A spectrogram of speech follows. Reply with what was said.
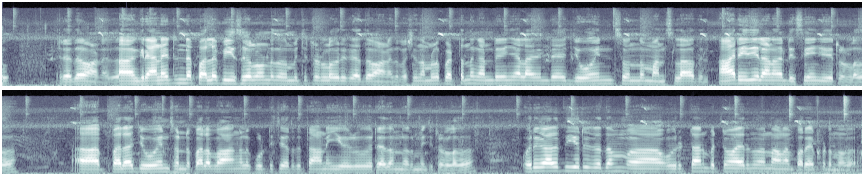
രഥമാണിത്. ഗ്രാനൈറ്റിന്റെ പല പീസുകൾ കൊണ്ട് നിർമ്മിച്ചിട്ടുള്ള ഒരു രഥമാണിത്. പക്ഷേ നമ്മൾ പെട്ടെന്ന് കണ്ടു കഴിഞ്ഞാൽ അതിന്റെ ജോയിൻസ് ഒന്നും മനസ്സിലാകത്തില്ല. ആ രീതിയിലാണ് അത് ഡിസൈൻ ചെയ്തിട്ടുള്ളത്. പല ജോയിൻസ് ഉണ്ട്. പല ഭാഗങ്ങൾ കൂട്ടിച്ചേർത്തിട്ടാണ് ഈ ഒരു രഥം നിർമ്മിച്ചിട്ടുള്ളത്. ഒരു കാലത്ത് ഈ ഒരു രഥം ഉരുട്ടാൻ പറ്റുമായിരുന്നു എന്നാണ് പറയപ്പെടുന്നത്.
